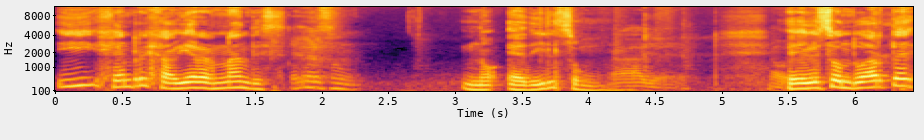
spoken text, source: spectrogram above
y Henry Javier Hernández. Emerson. No, Edilson. Ah, ya, ya. Edilson Duarte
